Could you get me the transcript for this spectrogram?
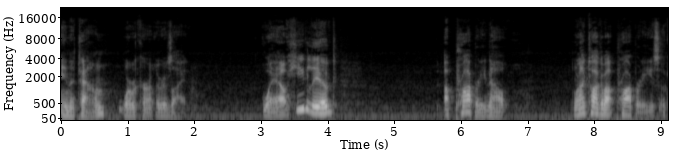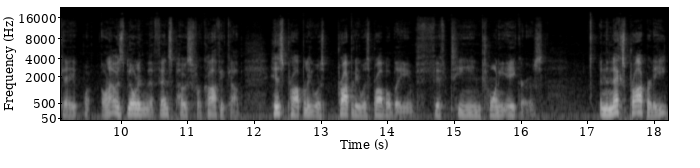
in the town where we currently reside. Well, he lived a property. Now, when I talk about properties, okay, when I was building the fence post for Coffee Cup, his property was property was probably 15, 20 acres. And the next property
